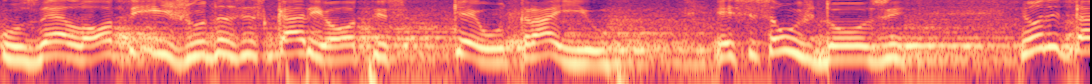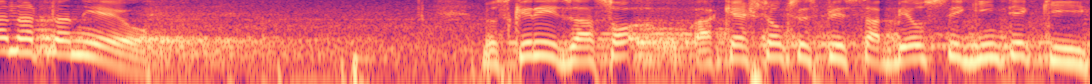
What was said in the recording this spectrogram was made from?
o Zelote, e Judas Iscariotes, que o traiu. Esses são os doze. E onde está Nataniel? Meus queridos, a, só, a, questão que vocês precisam saber é o seguinte aqui.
